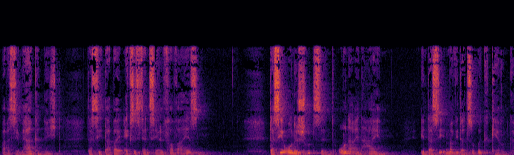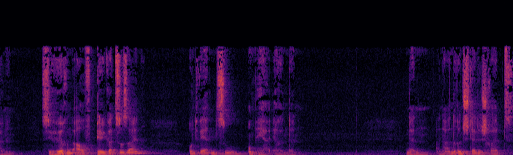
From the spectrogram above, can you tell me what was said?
Aber sie merken nicht, dass sie dabei existenziell verweisen. dass sie ohne Schutz sind, ohne ein Heim, in das sie immer wieder zurückkehren können. Sie hören auf, Pilger zu sein und werden zu Umherirrenden. Und dann an einer anderen Stelle schreibt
